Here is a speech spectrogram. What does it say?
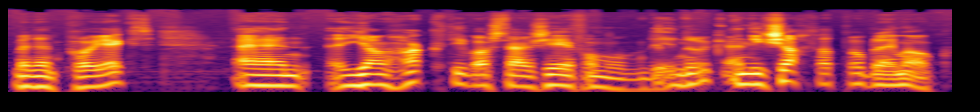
met een project. En Jan Hak die was daar zeer van onder de indruk en die zag dat probleem ook.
